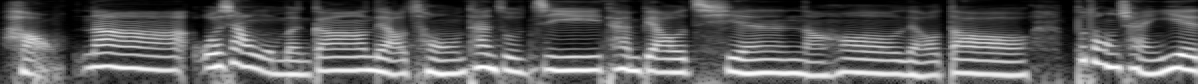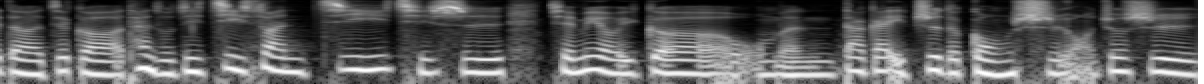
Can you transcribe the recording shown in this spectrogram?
好，那我想我们刚刚聊从碳足迹、碳标签，然后聊到不同产业的这个碳足迹计算机，其实前面有一个我们大概一致的共识哦，就是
